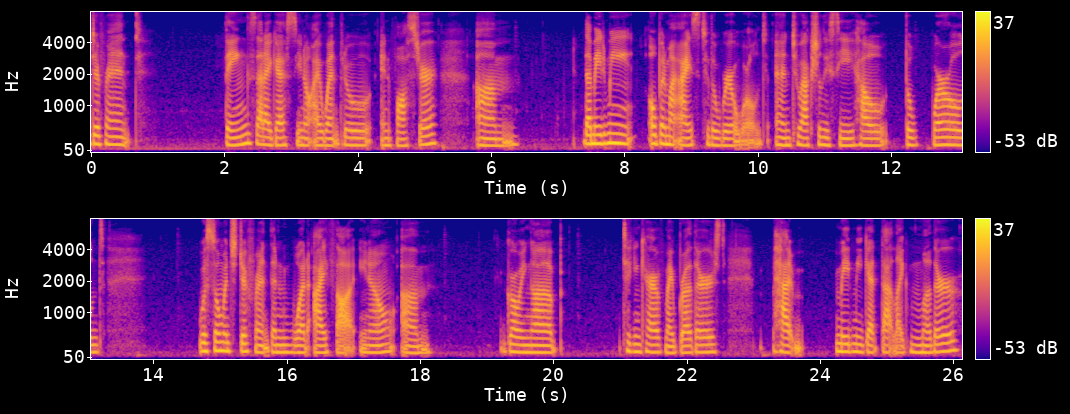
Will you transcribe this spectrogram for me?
different things that I guess you know I went through in foster um, that made me open my eyes to the real world and to actually see how the world was so much different than what I thought, you know. Um, growing up, taking care of my brothers had made me get that like mother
